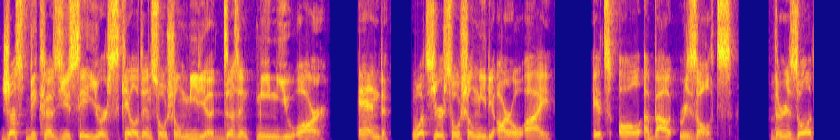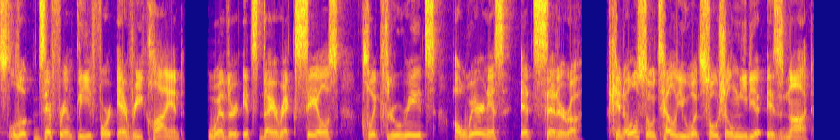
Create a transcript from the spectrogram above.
Just because you say you're skilled in social media doesn't mean you are. And what's your social media ROI? It's all about results. The results look differently for every client, whether it's direct sales, click through rates, awareness, etc. Can also tell you what social media is not.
